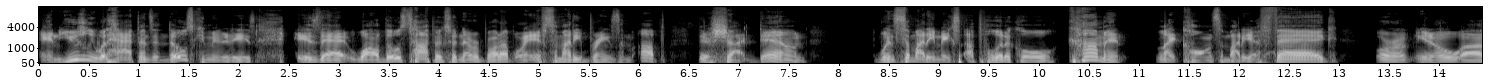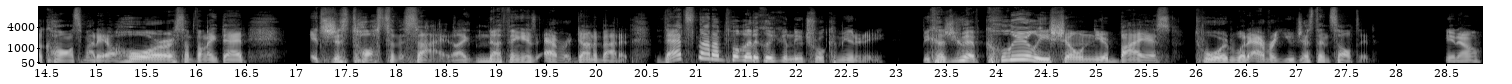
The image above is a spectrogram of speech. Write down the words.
And usually, what happens in those communities is that while those topics are never brought up, or if somebody brings them up, they're shot down. When somebody makes a political comment, like calling somebody a fag or you know uh, calling somebody a whore or something like that it's just tossed to the side like nothing is ever done about it that's not a politically neutral community because you have clearly shown your bias toward whatever you just insulted you know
